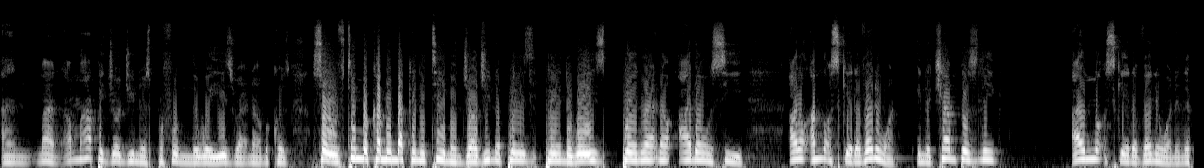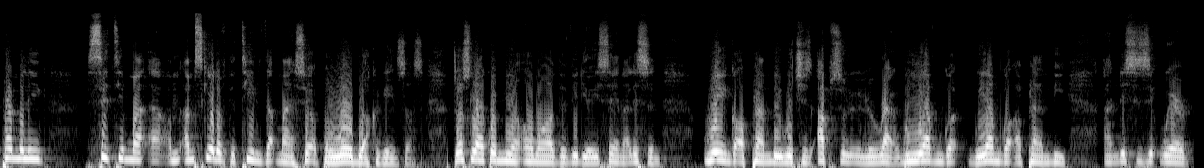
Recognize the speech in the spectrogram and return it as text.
And man, I'm happy Jorginho is performing the way he is right now because so with Timber coming back in the team and Jorginho plays playing the way he's playing right now, I don't see I don't I'm not scared of anyone. In the Champions League, I'm not scared of anyone in the Premier League. City, might, uh, I'm, I'm scared of the teams that might set up a low block against us. Just like when me and Omar have the video, he's saying that listen, we ain't got a plan B, which is absolutely right. We haven't got we haven't got a plan B, and this is it where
